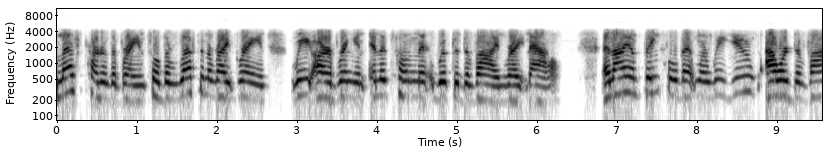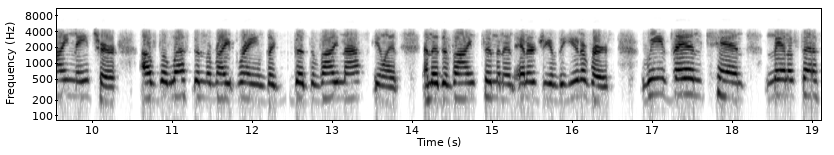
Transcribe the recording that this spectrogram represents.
left part of the brain. So the left and the right brain, we are bringing in atonement with the divine right now. And I am thankful that when we use our divine nature of the left and the right brain, the, the divine masculine and the divine feminine energy of the universe, we then can manifest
